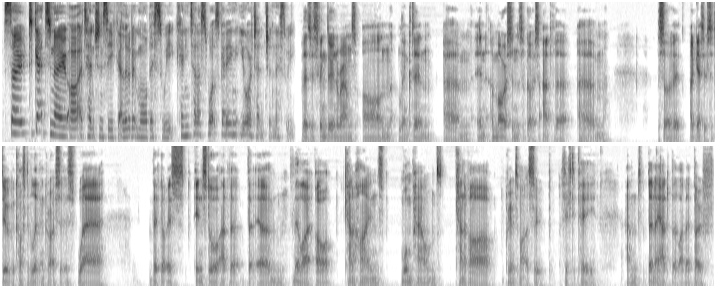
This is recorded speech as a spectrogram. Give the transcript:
So, to get to know our attention seeker a little bit more this week, can you tell us what's getting your attention this week? There's this thing doing around on LinkedIn. Um, in Morrisons have got this advert. Um, sort of, it, I guess it's to do with the cost of living crisis, where they've got this in-store advert that um, they're like, "Oh, can of Heinz, one pound, can of our cream and tomato soup, fifty p." and then they add that like they're both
